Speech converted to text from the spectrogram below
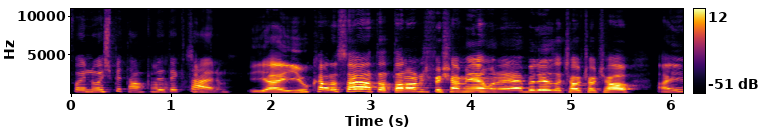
foi no hospital que Ah, detectaram. E aí o cara saiu, ah, tá, tá na hora de fechar mesmo, né? Beleza, tchau, tchau, tchau. Aí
